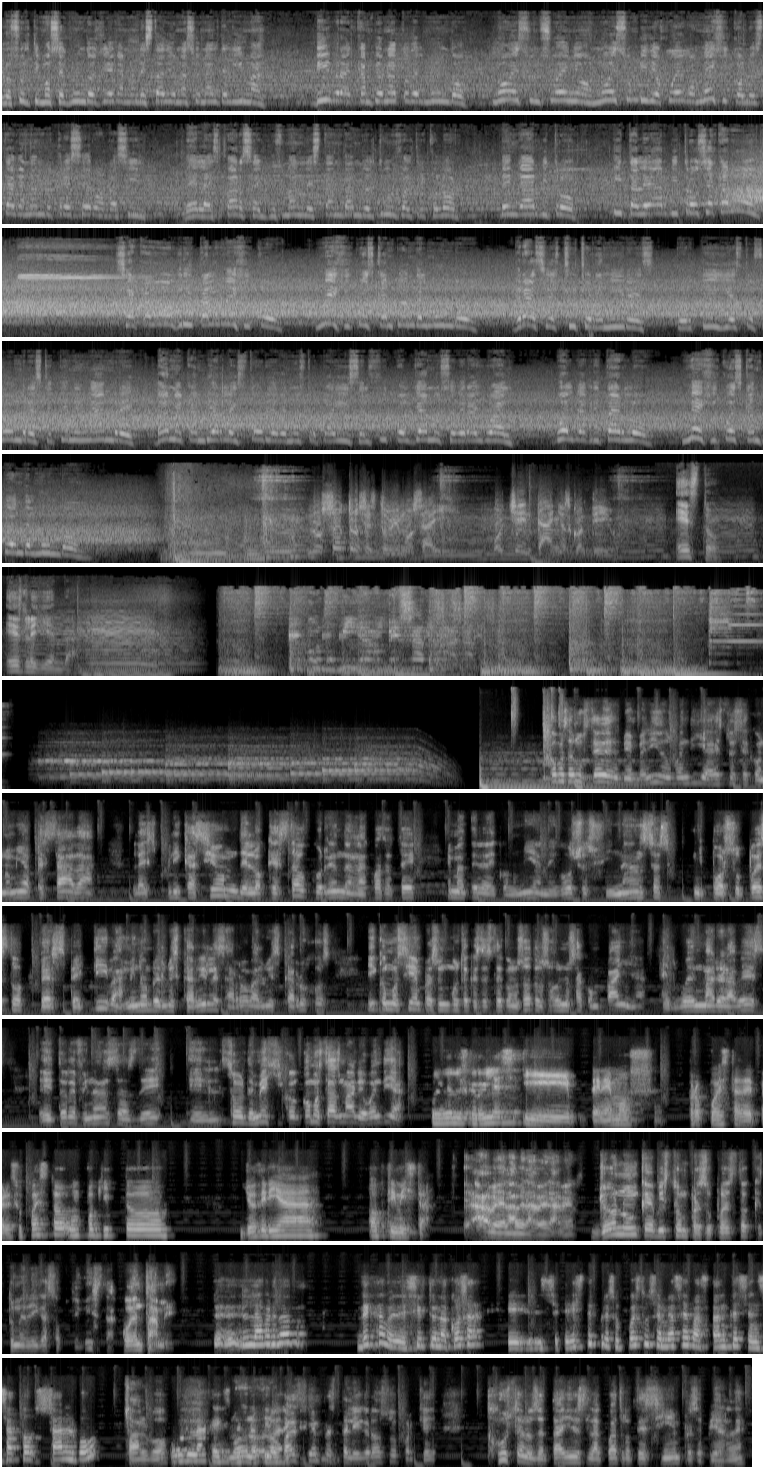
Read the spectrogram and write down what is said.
Los últimos segundos llegan al Estadio Nacional de Lima. Vibra el campeonato del mundo. No es un sueño, no es un videojuego. México lo está ganando 3-0 a Brasil. Vela Esparza y Guzmán le están dando el triunfo al tricolor. Venga, árbitro. Pítale, árbitro. ¡Se acabó! ¡Se acabó! ¡Grítalo, México! ¡México es campeón del mundo! Gracias, Chucho Ramírez. Por ti y estos hombres que tienen hambre van a cambiar la historia de nuestro país. El fútbol ya no se verá igual. Vuelve a gritarlo. México es campeón del mundo. Nosotros estuvimos ahí, 80 años contigo. Esto es leyenda. Economía pesada. ¿Cómo están ustedes? Bienvenidos, buen día. Esto es Economía Pesada, la explicación de lo que está ocurriendo en la 4T en materia de economía, negocios, finanzas y por supuesto perspectiva. Mi nombre es Luis Carriles, arroba Luis Carrujos y como siempre es un gusto que esté con nosotros. Hoy nos acompaña el buen Mario Alavés, editor de finanzas de El Sol de México. ¿Cómo estás Mario? Buen día. Buen día Luis Carriles y tenemos propuesta de presupuesto un poquito, yo diría, optimista. A ver, a ver, a ver, a ver. Yo nunca he visto un presupuesto que tú me digas optimista. Cuéntame. Eh, la verdad, déjame decirte una cosa. Eh, este presupuesto se me hace bastante sensato, salvo. Salvo. Por la lo, lo, lo cual siempre es peligroso porque justo en los detalles la 4T siempre se pierde.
